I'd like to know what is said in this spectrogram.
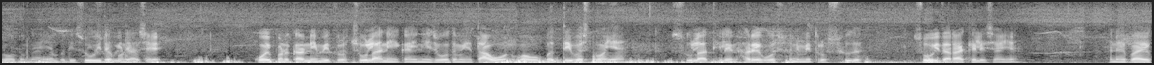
જો તમને અહીંયા બધી સુવિધા છે. કોઈ પણ પ્રકારની મિત્રો ચૂલાની કાંઈ નહીં જો તમે તાવો ને વાવો બધી વસ્તુ અહીંયા ચૂલાથી લઈને હરેક વસ્તુની મિત્રો સુવિધા રાખેલી છે અહીંયા. અને ભાઈ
